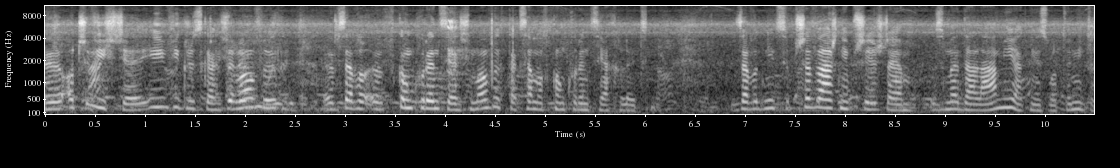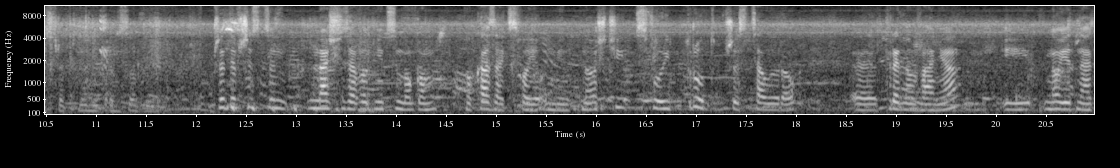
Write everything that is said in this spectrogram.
E, Oczywiście i w igrzyskach zimowych, w, konkurencjach zimowych, tak samo w konkurencjach letnich. Zawodnicy przeważnie przyjeżdżają z medalami, jak nie złotymi, to srebrnymi, brązowymi. Przede wszystkim nasi zawodnicy mogą pokazać swoje umiejętności, swój trud przez cały rok e, trenowania i no jednak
